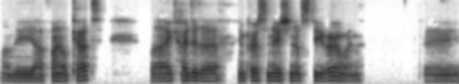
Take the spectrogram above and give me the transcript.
on the uh, final cut. Like I did a impersonation of Steve Irwin. They...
